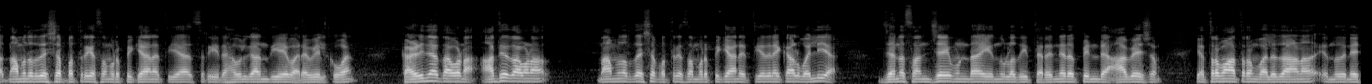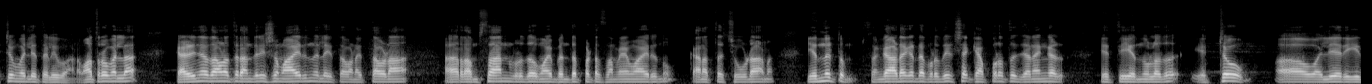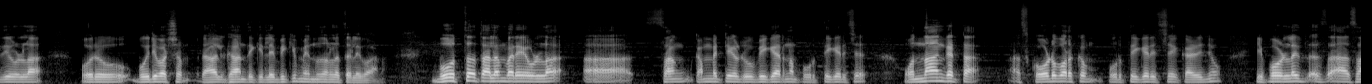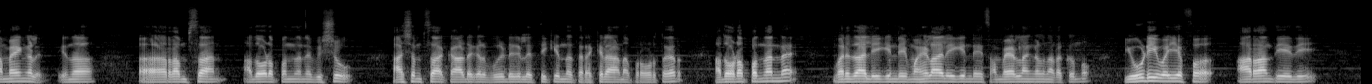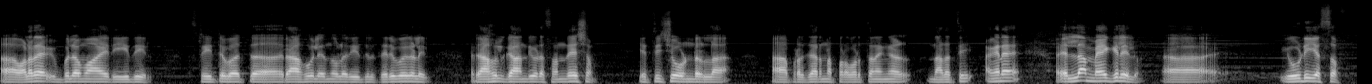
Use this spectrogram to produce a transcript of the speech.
നാമനിർദ്ദേശ പത്രിക സമർപ്പിക്കാനെത്തിയ ശ്രീ രാഹുൽ ഗാന്ധിയെ വരവേൽക്കുവാൻ കഴിഞ്ഞ തവണ ആദ്യ തവണ നാമനിർദ്ദേശ പത്രിക സമർപ്പിക്കാനെത്തിയതിനേക്കാൾ വലിയ ജനസഞ്ചയമുണ്ടായി എന്നുള്ളത് ഈ തെരഞ്ഞെടുപ്പിന്റെ ആവേശം എത്രമാത്രം വലുതാണ് എന്നതിന് ഏറ്റവും വലിയ തെളിവാണ്. മാത്രവുമല്ല കഴിഞ്ഞ തവണത്തെ അന്തരീക്ഷമായിരുന്നില്ല ഇത്തവണ. ഇത്തവണ റംസാൻ വ്രതവുമായി ബന്ധപ്പെട്ട സമയമായിരുന്നു. കനത്ത ചൂടാണ്. എന്നിട്ടും സംഘാടകരുടെ പ്രതീക്ഷയ്ക്കപ്പുറത്ത് ജനങ്ങൾ എത്തി എന്നുള്ളത് ഏറ്റവും വലിയ രീതിയിലുള്ള ഒരു ഭൂരിപക്ഷം രാഹുൽ ഗാന്ധിക്ക് ലഭിക്കും എന്നുള്ള തെളിവാണ്. ബൂത്ത് തലം വരെയുള്ള കമ്മിറ്റികൾ രൂപീകരണം പൂർത്തീകരിച്ച് ഒന്നാം ഘട്ട സ്കോഡ് വർക്കും പൂർത്തീകരിച്ച് കഴിഞ്ഞു. ഇപ്പോൾ സമയങ്ങളിൽ ഇന്ന് റംസാൻ അതോടൊപ്പം തന്നെ വിഷു ആശംസാ കാർഡുകൾ വീടുകളിൽ എത്തിക്കുന്ന തിരക്കിലാണ് പ്രവർത്തകർ. അതോടൊപ്പം തന്നെ വനിതാ ലീഗിന്റെയും മഹിളാ ലീഗിന്റെയും സമ്മേളനങ്ങൾ നടക്കുന്നു. യു ഡി വൈ എഫ് ആറാം തീയതി വളരെ വിപുലമായ രീതിയിൽ സ്ട്രീറ്റ് ബത്ത് രാഹുൽ എന്നുള്ള രീതിയിൽ തെരുവുകളിൽ രാഹുൽ ഗാന്ധിയുടെ സന്ദേശം എത്തിച്ചുകൊണ്ടുള്ള പ്രചാരണ പ്രവർത്തനങ്ങൾ നടത്തി. അങ്ങനെ എല്ലാ മേഖലയിലും U D S F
